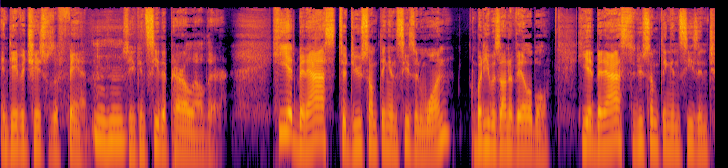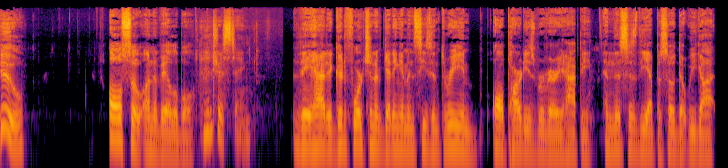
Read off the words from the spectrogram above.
And David Chase was a fan. Mm-hmm. So you can see the parallel there. He had been asked to do something in season one, but he was unavailable. He had been asked to do something in season two, also unavailable. Interesting. They had a good fortune of getting him in season three, and all parties were very happy. And this is the episode that we got.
